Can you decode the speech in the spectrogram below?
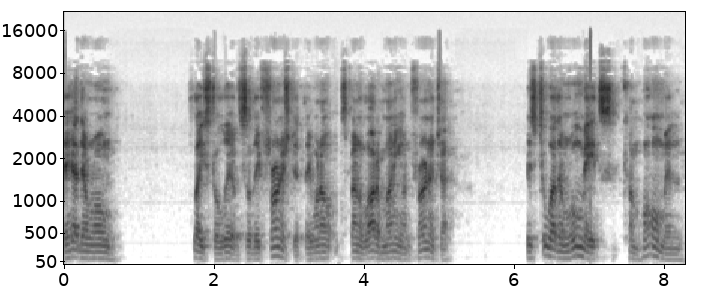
they had their own place to live, so they furnished it. They went out and spent a lot of money on furniture. His two other roommates come home and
